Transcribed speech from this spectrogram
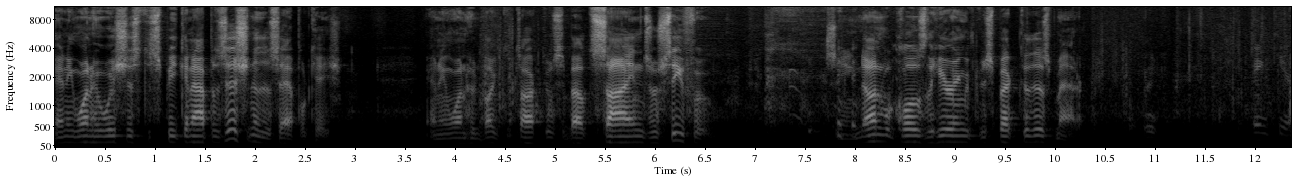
Anyone who wishes to speak in opposition to this application? Anyone who'd like to talk to us about signs or seafood? Seeing none, we'll close the hearing with respect to this matter. Thank you.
